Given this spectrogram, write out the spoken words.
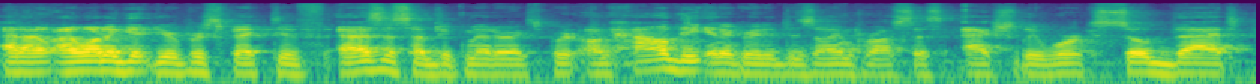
And I, I want to get your perspective as a subject matter expert on how the integrated design process actually works so that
